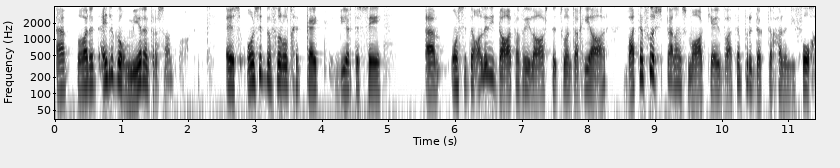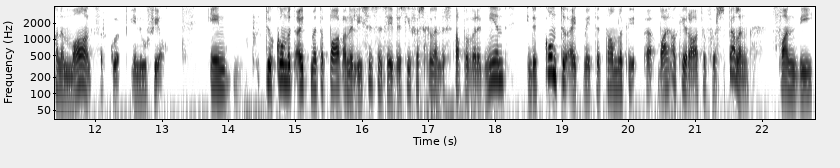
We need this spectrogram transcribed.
Uh wat dit eintlik nog meer interessant maak, is ons het byvoorbeeld gekyk deur te sê Um ons het nou al die data vir die laaste 20 jaar. Watter voorspellings maak jy watter produkte gaan in die volgende maand verkoop en hoeveel? en toe kom dit uit met 'n paar analises en sê dis die verskillende stappe wat dit neem en dit kom toe uit met 'n taamlike uh, baie akkurate voorspelling van die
